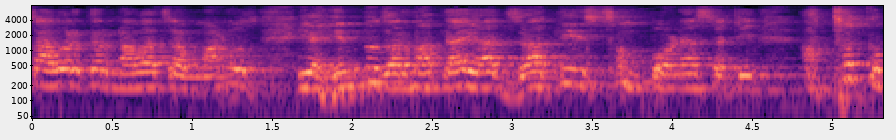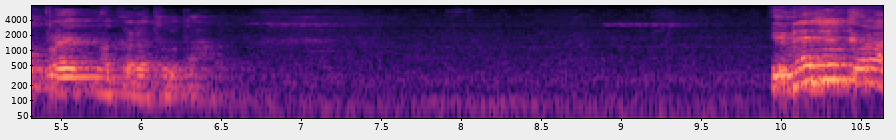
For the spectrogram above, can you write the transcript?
सावरकर नावाचा माणूस या हिंदू धर्मातल्या या जाती संपवण्यासाठी अथक प्रयत्न करत होता. इमॅजिन करा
